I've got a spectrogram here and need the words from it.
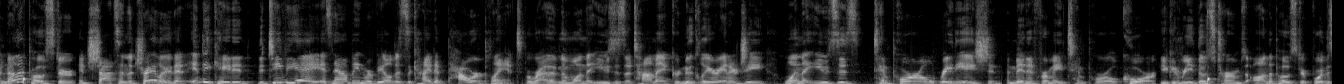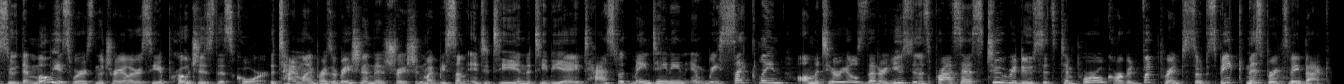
another poster and shots in the trailer that indicated the TVA is now being revealed as a kind of power plant, but rather than one that uses atomic or nuclear energy, one that uses temporal radiation emitted from a temporal core. You can read those terms on the poster for the suit that Mobius wears in the trailer as he approaches this core. The Timeline Preservation Administration might be some entity in the TVA tasked with maintaining and recycling all materials that are used in this process to reduce its temporal carbon footprint, so to speak. This brings me back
